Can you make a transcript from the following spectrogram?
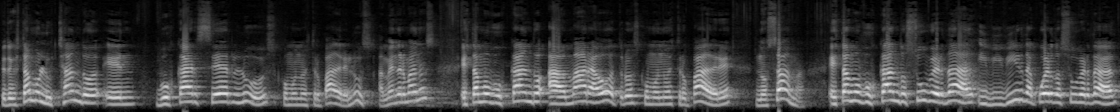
Pero que estamos luchando en buscar ser luz como nuestro Padre luz. Amén, hermanos. Estamos buscando amar a otros como nuestro Padre nos ama. Estamos buscando su verdad y vivir de acuerdo a su verdad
